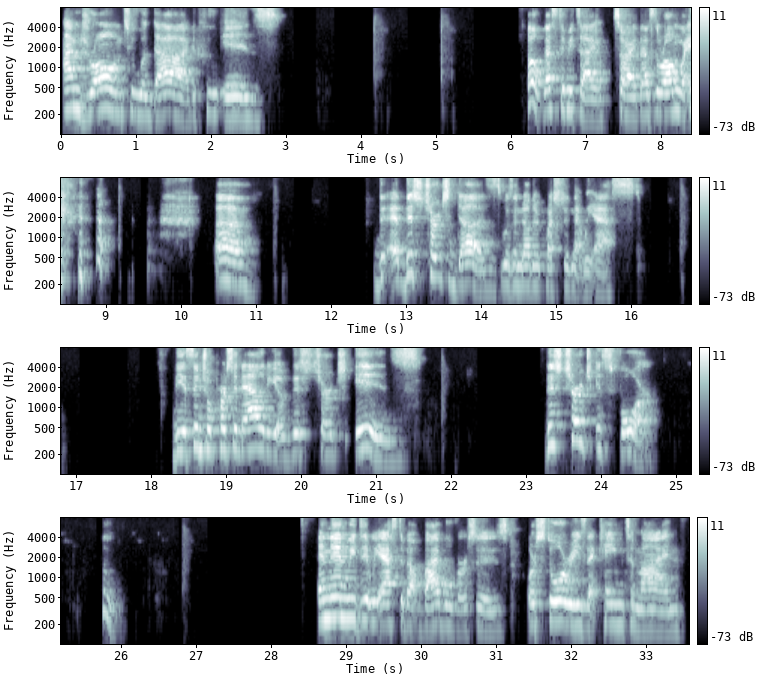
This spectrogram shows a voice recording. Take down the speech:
I'm drawn to a God who is. Oh, that's Timmy Tayo. Sorry, that's the wrong way. uh, uh, this church does was another question that we asked. The essential personality of this church is this church is for who? And then we did we asked about Bible verses or stories that came to mind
